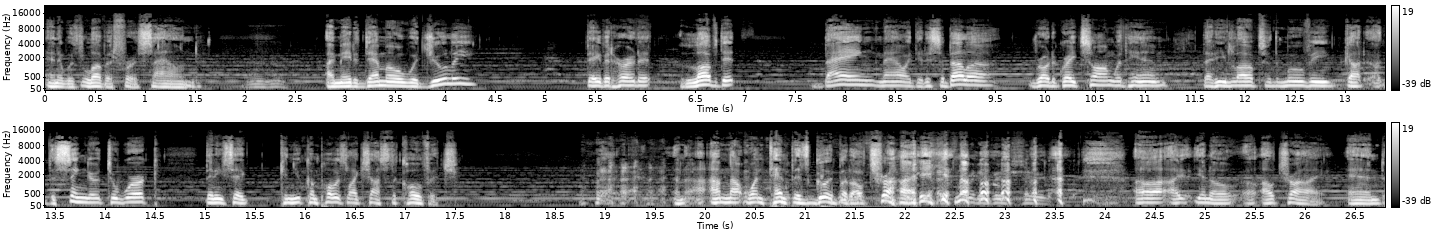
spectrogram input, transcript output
and it was Love at First Sound. I made a demo with Julee, David heard it, loved it. Bang! Now I did Isabella. Wrote a great song with him that he loved for the movie. Got uh, the singer to work. Then he said, "Can you compose like Shostakovich?" and I'm not one tenth as good, but I'll try. You know, Pretty big shoes. uh, I, you know, uh, I'll try. And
